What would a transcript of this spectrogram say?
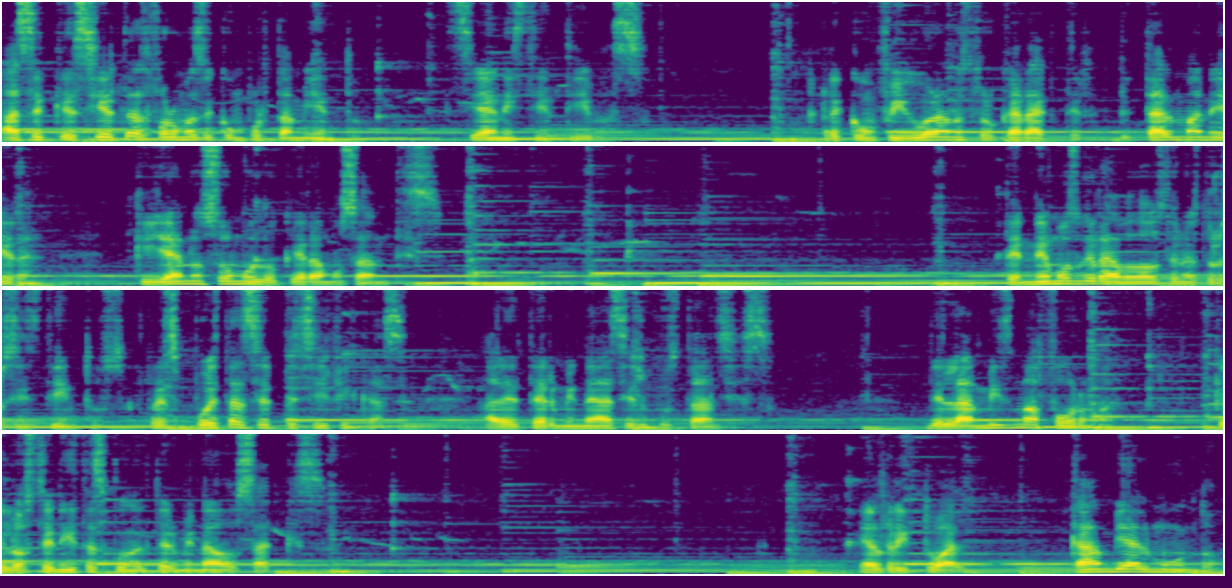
Hace que ciertas formas de comportamiento sean instintivas. Reconfigura nuestro carácter de tal manera que ya no somos lo que éramos antes. Tenemos grabados en nuestros instintos respuestas específicas a determinadas circunstancias, de la misma forma que los tenistas con determinados saques. El ritual cambia al mundo,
